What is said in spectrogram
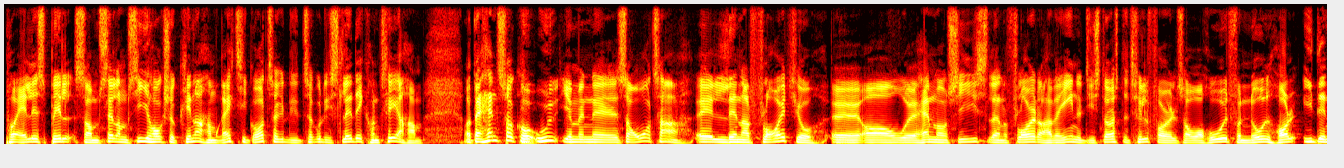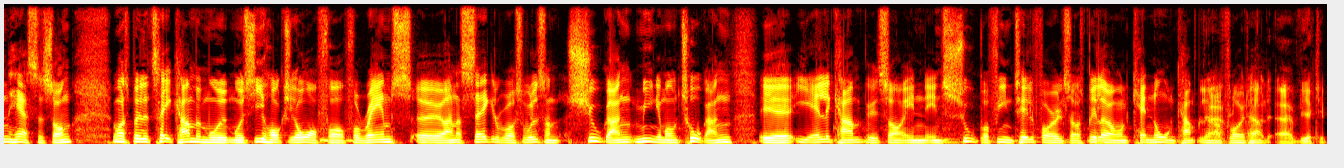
på alle spil, som selvom Seahawks jo kender ham rigtig godt, så, kan de, så kunne de slet ikke håndtere ham. Og da han så går ud, jamen, øh, så overtager øh, Leonard Floyd jo, øh, og øh, han må sige, at Leonard Floyd har været en af de største tilføjelser overhovedet for noget hold i den her sæson. Nu har han spillet tre kampe mod, mod Seahawks i år for, for Rams, øh, og han har sækket Ross Wilson syv gange, minimum to gange øh, i alle kampe, så en, en super fin tilføjelse, og spiller jo en kanon kamp, Leonard ja, Floyd her. Ja, ja, virkelig.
